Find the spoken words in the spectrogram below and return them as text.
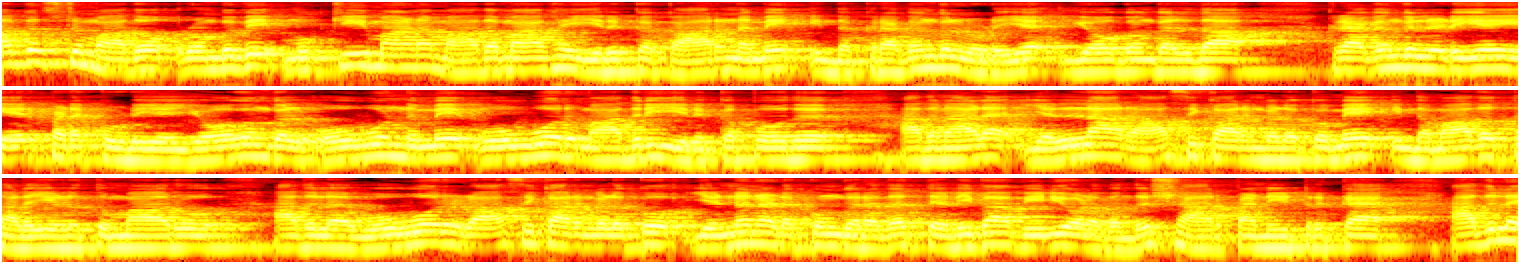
ஆகஸ்ட் மாதம் ரொம்பவே முக்கியமான மாதமாக இருக்க காரணமே இந்த கிரகங்களுடைய யோகங்கள் தான் கிரகங்களிடையே ஏற்படக்கூடிய யோகங்கள் ஒவ்வொன்றுமே ஒவ்வொரு மாதிரி இருக்க போகுது. அதனால் எல்லா ராசிக்காரங்களுக்குமே இந்த மாதம் தலையெழுத்து மாறும். அதில் ஒவ்வொரு ராசிக்காரங்களுக்கும் என்ன நடக்குங்கிறத தெளிவாக வீடியோவில் வந்து ஷேர் பண்ணிகிட்ருக்கேன் அதில்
